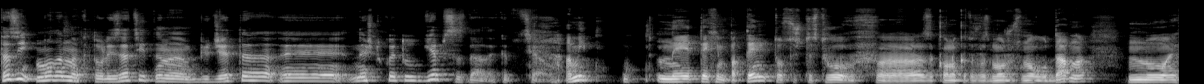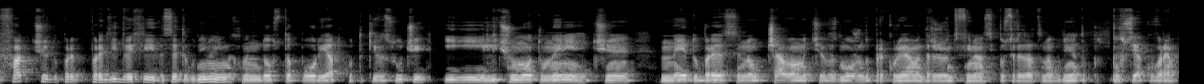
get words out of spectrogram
Тази мода на актуализацията на бюджета е нещо, което ГЕРБ създаде като цяло. Ами, не е техен патент, то съществува в а, закона като възможност много отдавна, но е факт, че преди 2010 година имахме доста по-рядко такива случаи и лично моето мнение е, че не е добре да се научаваме, че е възможно да прекрояваме държавните финанси по средата на годината по, по всяко време.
